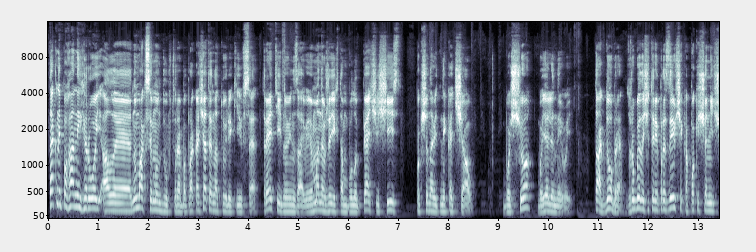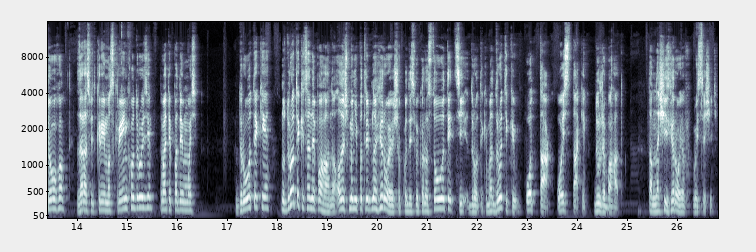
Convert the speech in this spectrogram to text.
Так непоганий герой, але ну максимум двох треба прокачати на турік і все. Третій, ну він зайвий. У мене вже їх там було 5 чи 6, поки що навіть не качав. Бо що? Бо я лінивий. Так, добре, зробили 4 призивчика, поки що нічого. Зараз відкриємо скриньку, друзі. Давайте подивимось. Дротики. Ну, дротики це непогано, але ж мені потрібно героя, щоб кудись використовувати ці дротики. У мене дротики от так, ось так їх. Дуже багато. Там на 6 героїв вистачить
